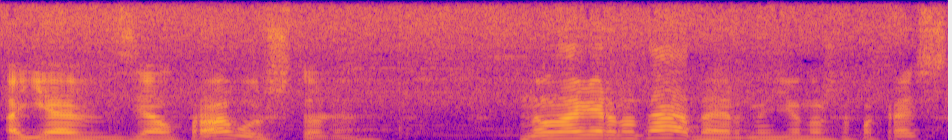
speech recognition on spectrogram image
А я взял правую, что ли? Ну, наверное, да, наверное, ее нужно покрасить.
